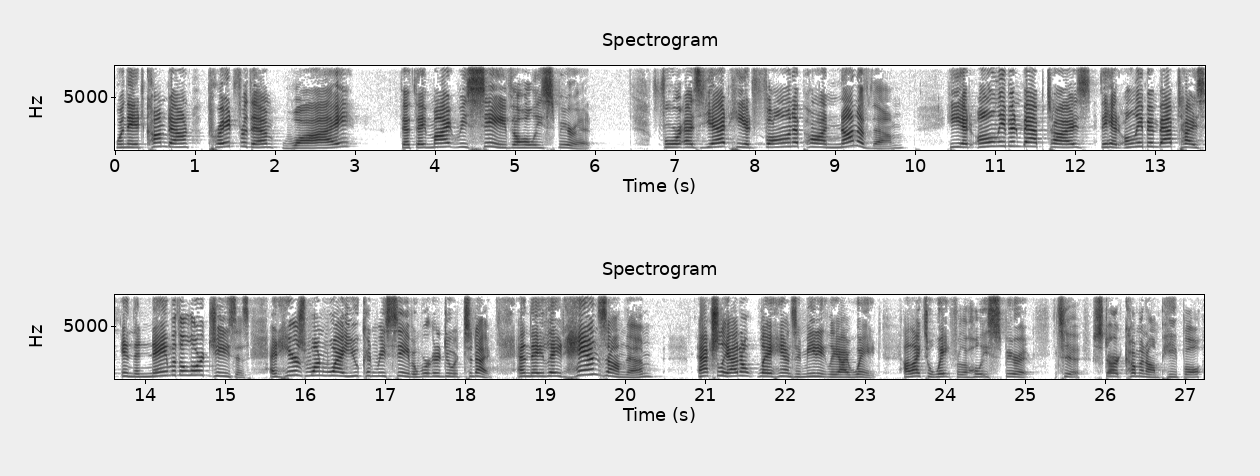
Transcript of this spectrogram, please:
when they had come down, prayed for them. Why? That they might receive the Holy Spirit. For as yet he had fallen upon none of them he had only been baptized, they had only been baptized in the name of the Lord Jesus. And here's one way you can receive, and we're going to do it tonight. And they laid hands on them. Actually, I don't lay hands immediately, I wait. I like to wait for the Holy Spirit to start coming on people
